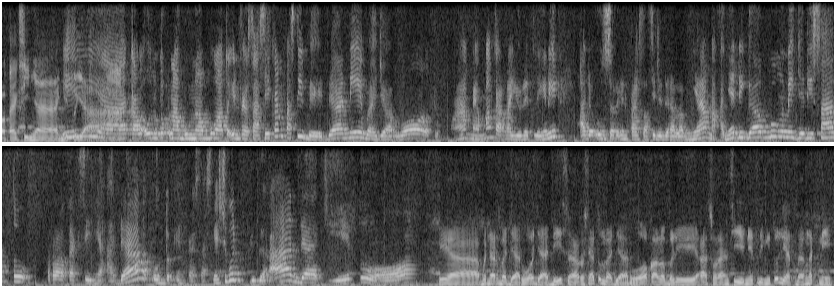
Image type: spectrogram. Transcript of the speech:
proteksinya gitu iya, ya. kalau untuk nabung-nabung atau investasi kan pasti beda nih Mbak Jarwo. Cuma memang karena unit link ini ada unsur investasi di dalamnya, makanya digabung nih jadi satu. Proteksinya ada, untuk investasinya pun juga ada gitu loh. Iya, benar Mbak Jarwo. Jadi seharusnya tuh Mbak Jarwo kalau beli asuransi unit link itu lihat banget nih.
